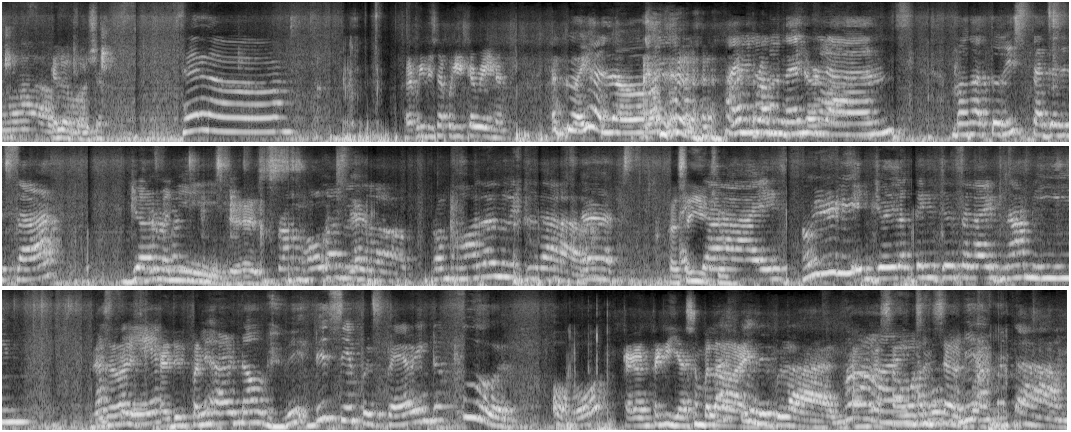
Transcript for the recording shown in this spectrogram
Wow. Hello siya. Hello. Kapag hindi siya pag Karina. Agoy, hello. I'm from Netherlands. Mga turista dito sa Germany. Yes. From Holland with love. From Holland with love. Para sa Hi YouTube. guys. Oh really? Enjoy lang kayo dyan sa live namin. Nasa live, I did pa we niya. are now bu- busy preparing the food. Oh, Kagang tagiyas ang balay. Vlog. Ang asawa sa selva. Hindi ang madam.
